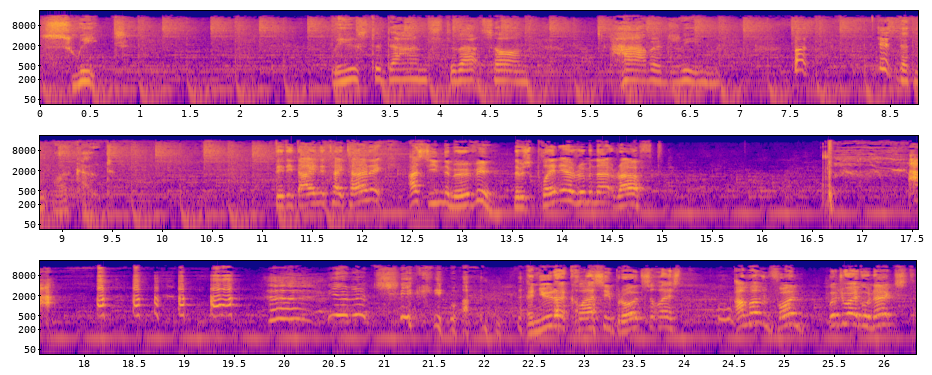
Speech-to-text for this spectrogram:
sweet. We used to dance to that song, Have a Dream, but it didn't work out. Did he die in the Titanic? I seen the movie. There was plenty of room in that raft. Cheeky one. And you're a classy broad, Celeste. I'm having fun. Where do I go next?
